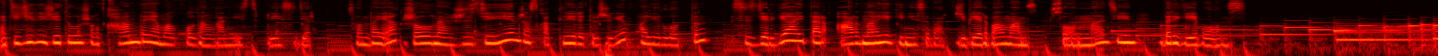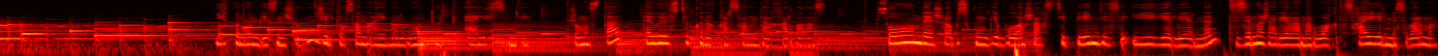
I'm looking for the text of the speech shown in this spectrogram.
нәтижеге жету үшін қандай амал қолданғанын естіп білесіздер. Сондай ақ жылына жүздеген жасқа тіл үйретіп жүрген полиглоттың сіздерге айтар арнайы кеңесі бар. Жіберіп алмаңыз. Соңына дейін бірге болыңыз. 2015 жылдың желтоқсан айының 14-і әлі есімде жұмыста тәуелсіздік күні қарсаңындағы қарбалас. Сондай шабыс күнге болашақ стипендиясы иегерлерінің тізімі жарияланар уақыты сай келмесі бар ма?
